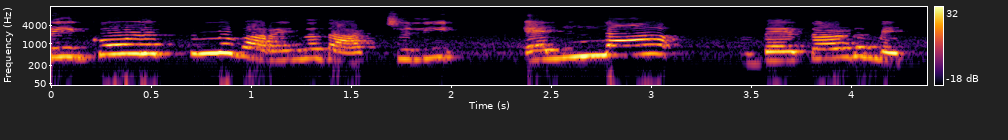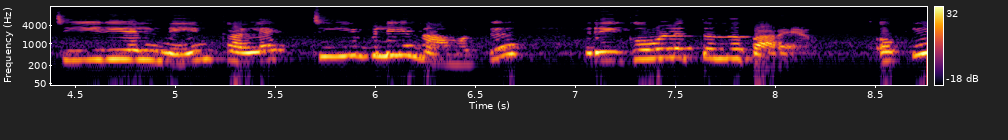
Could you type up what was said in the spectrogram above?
regolith എന്ന് പറയുന്നത് ആക്ച്വലി എല്ലാ വെതേർഡ് മെറ്റീരിയലിനെയും കളക്റ്റീവ്ലി നമുക്ക് റിഗോളത്ത് എന്ന് പറയാം. Okay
